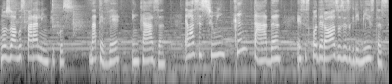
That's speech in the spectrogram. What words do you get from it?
nos Jogos Paralímpicos. Na TV, em casa, ela assistiu encantada esses poderosos esgrimistas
